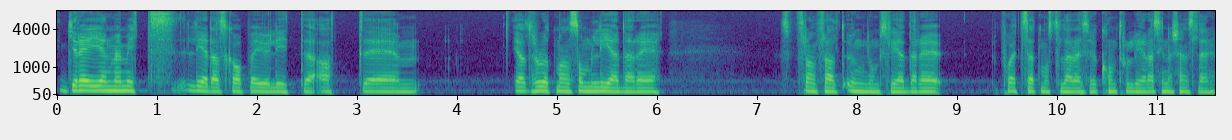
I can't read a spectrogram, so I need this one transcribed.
Grejen med mitt ledarskap är ju lite att uh, jag tror att man som ledare, framförallt ungdomsledare, på ett sätt måste lära sig att kontrollera sina känslor.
